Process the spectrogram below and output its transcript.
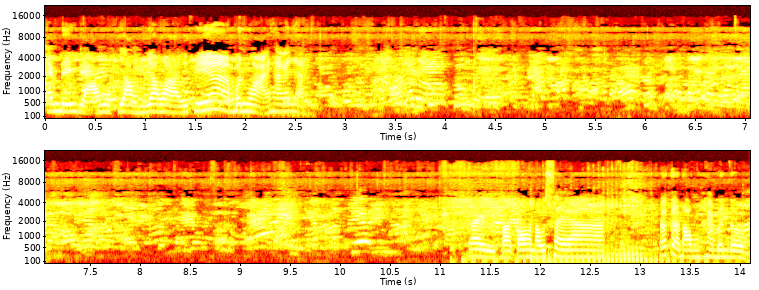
Em đi dạo một vòng ra ngoài, phía bên ngoài ha cả nhà. Đây bà con đậu xe rất là đông hai bên đường.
